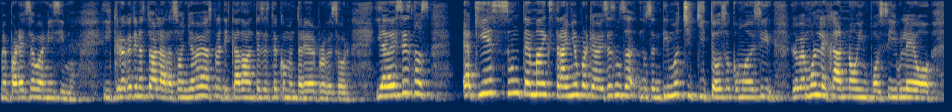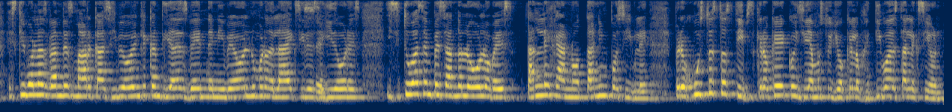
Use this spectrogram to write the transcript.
Me parece buenísimo. Y creo que tienes toda la razón. Ya me habías platicado antes de este comentario del profesor. Y a veces nos... Aquí es un tema extraño porque a veces nos, nos sentimos chiquitos o como decir, lo vemos lejano, imposible, o es que veo las grandes marcas y veo en qué cantidades venden y veo el número de likes y de Sí. seguidores. Y si tú vas empezando, luego lo ves tan lejano, tan imposible. Pero justo estos tips, creo que coincidíamos tú y yo que el objetivo de esta lección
